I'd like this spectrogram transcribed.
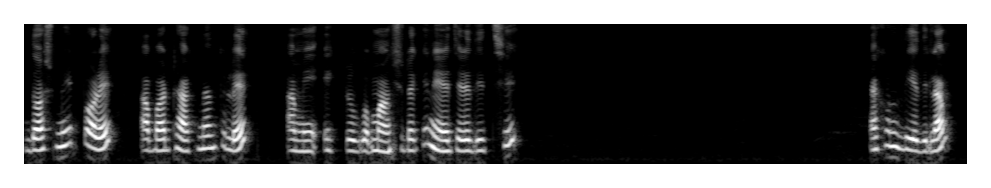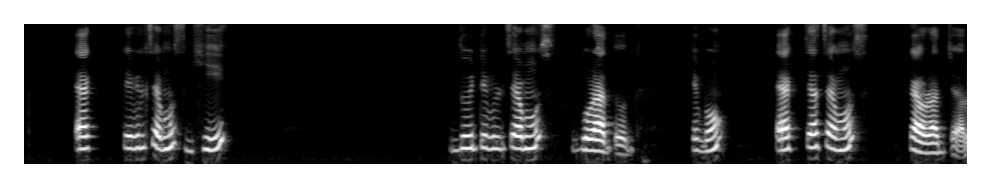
দশ মিনিট পরে আবার ঢাকনা তুলে আমি একটু মাংসটাকে নেড়ে চেড়ে দিচ্ছি। এখন দিয়ে দিলাম এক টেবিল চামচ ঘি, দুই টেবিল চামচ গুঁড়া দুধ এবং এক চা চামচ কেওড়ার জল।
